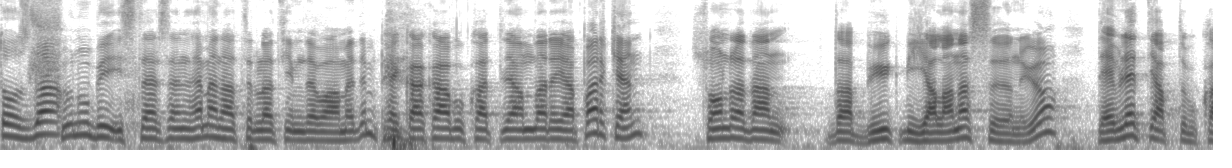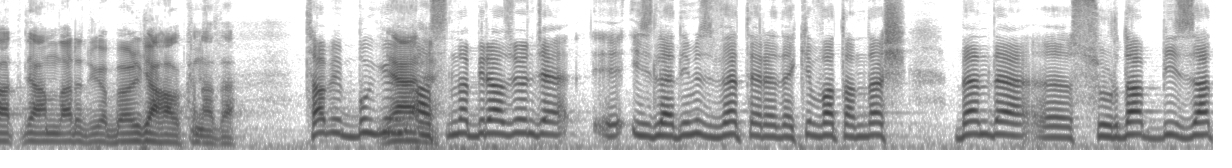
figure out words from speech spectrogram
dozda Şunu bir isterseniz hemen hatırlatayım devam edin. PKK bu katliamları yaparken sonradan da büyük bir yalana sığınıyor. Devlet yaptı bu katliamları diyor bölge halkına da. Tabii bugün Yani. aslında biraz önce e, izlediğimiz VTR'deki vatandaş Ben de e, Sur'da bizzat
